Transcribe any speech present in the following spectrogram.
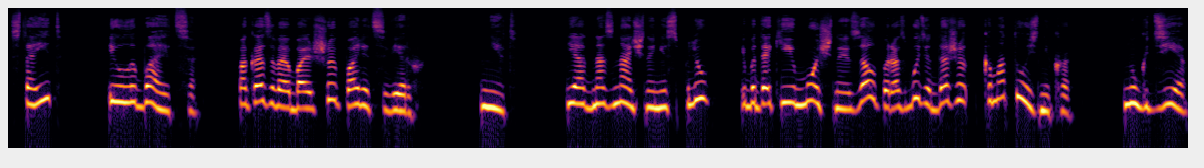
Стоит и улыбается, показывая большой палец вверх. Нет, я однозначно не сплю, ибо такие мощные залпы разбудят даже коматозника. Ну где?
